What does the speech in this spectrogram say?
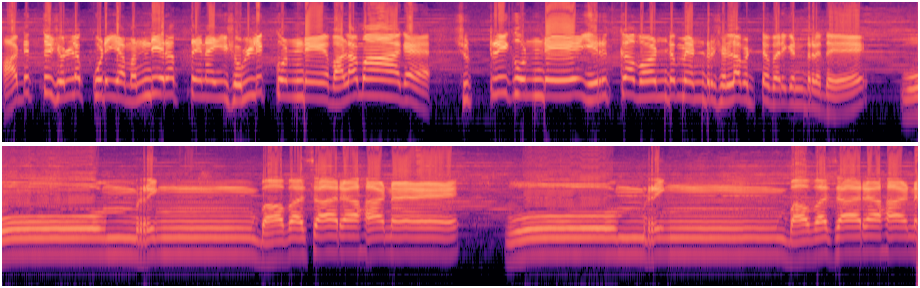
அடுத்து சொல்லக்கூடிய மந்திரத்தினை சொல்லிக்கொண்டே வளமாக சுற்றி கொண்டே இருக்க வேண்டும் என்று சொல்லப்பட்டு வருகின்றது. ஓம் ரிங் பவசரஹண. ஓம் ரிங் பவசரஹண.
